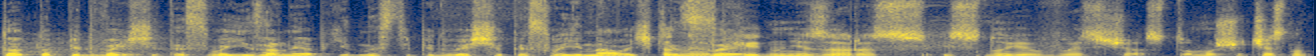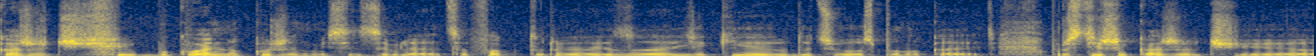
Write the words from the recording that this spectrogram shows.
Тобто підвищити свої за необхідності, підвищити свої навички Та з необхідність зараз існує весь час, тому що, чесно кажучи, буквально кожен місяць з'являються фактори, за які до цього спонукають. Простіше кажучи, е,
